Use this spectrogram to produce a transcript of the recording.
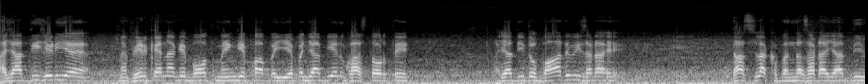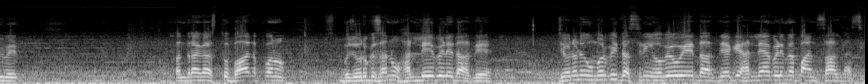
ਆਜ਼ਾਦੀ ਜਿਹੜੀ ਹੈ, ਮੈਂ ਫਿਰ ਕਹਿਣਾ ਕਿ ਬਹੁਤ ਮਹਿੰਗੇ ਪਾ ਪਈ ਹੈ ਪੰਜਾਬੀਆਂ ਨੂੰ ਖਾਸ ਤੌਰ ਤੇ। ਆਜ਼ਾਦੀ ਤੋਂ ਬਾਅਦ ਵੀ ਸਾਡਾ ਇਹ 10 ਲੱਖ ਬੰਦਾ ਸਾਡਾ ਆਜ਼ਾਦੀ ਵੇ 15 ਅਗਸਤ ਤੋਂ ਬਾਅਦ ਆਪਾਂ ਨੂੰ ਬਜ਼ੁਰਗ ਸਾਨੂੰ ਹੱਲੇ ਵੇਲੇ ਦੱਸਦੇ ਆ। ਜੇ ਉਹਨਾਂ ਨੇ ਉਮਰ ਵੀ ਦੱਸਣੀ ਹੋਵੇ, ਉਹ ਇਹ ਦੱਸਦੇ ਆ ਕਿ ਹੱਲਿਆਂ ਵੇਲੇ ਮੈਂ 5 ਸਾਲ ਦਾ ਸੀ।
